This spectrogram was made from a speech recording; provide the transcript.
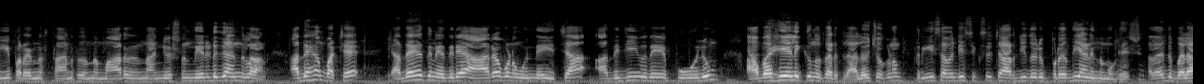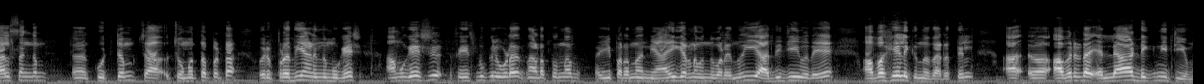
ഈ പറയുന്ന സ്ഥാനത്ത് നിന്ന് മാറി നിന്ന് അന്വേഷണം നേരിടുക എന്നുള്ളതാണ്. അദ്ദേഹം പക്ഷേ അദ്ദേഹത്തിനെതിരെ ആരോപണം ഉന്നയിച്ച അതിജീവിതയെ പോലും അവഹേളിക്കുന്ന തരത്തിൽ ആലോചിച്ച് നോക്കണം. ത്രീ സെവന്റി സിക്സ് ചാർജ് ചെയ്ത ഒരു പ്രതിയാണ് ഇന്ന് മുകേഷ്. അതായത് ബലാത്സംഗം കുറ്റം ചുമത്തപ്പെട്ട ഒരു പ്രതിയാണ് ഇന്ന് മുകേഷ്. ആ മുകേഷ് ഫേസ്ബുക്കിലൂടെ നടത്തുന്ന ഈ പറയുന്ന ന്യായീകരണം എന്ന് പറയുന്നത് ഈ അതിജീവിതയെ അവഹേളിക്കുന്ന തരത്തിൽ അവരുടെ എല്ലാ ഡിഗ്നിറ്റിയും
